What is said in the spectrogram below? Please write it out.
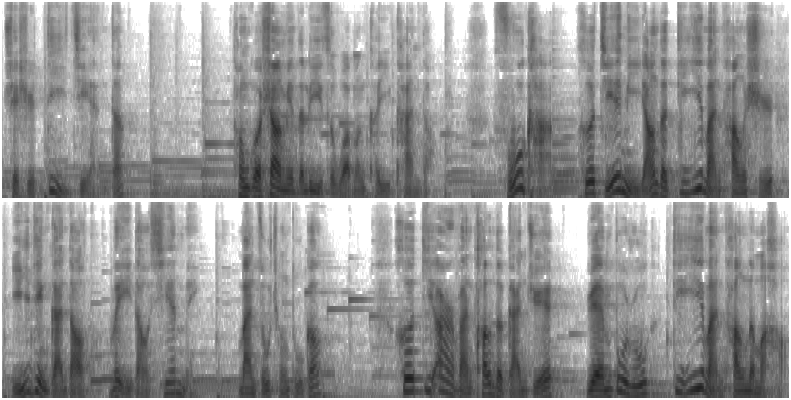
却是递减的。通过上面的例子，我们可以看到，福卡喝杰米扬的第一碗汤时，一定感到味道鲜美，满足程度高；喝第二碗汤的感觉远不如第一碗汤那么好，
